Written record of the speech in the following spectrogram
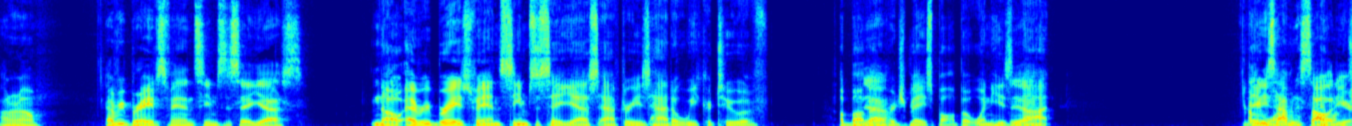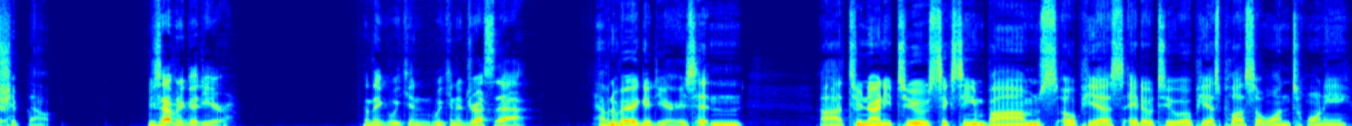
I don't know. Every Braves fan seems to say yes. No, every Braves fan seems to say yes after he's had a week or two of above Yeah. average baseball. But when he's Yeah. not, I mean, he's want having a solid year. Shipped out. He's having a good year. I think we can we can address that. having a very good year. He's hitting uh, 292, 16 bombs, OPS 802, OPS plus a 120.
